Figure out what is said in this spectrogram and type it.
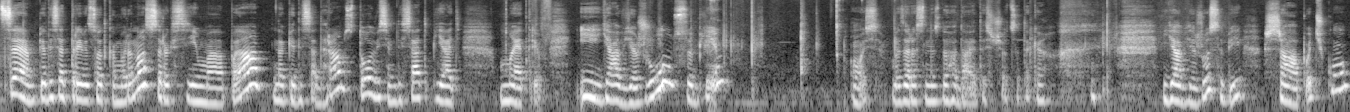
це 53% меринос, 47 ПА на 50 грам, 185 метрів. І я в'яжу собі. Ось, ви зараз не здогадаєтесь, що це таке. Я в'яжу собі шапочку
